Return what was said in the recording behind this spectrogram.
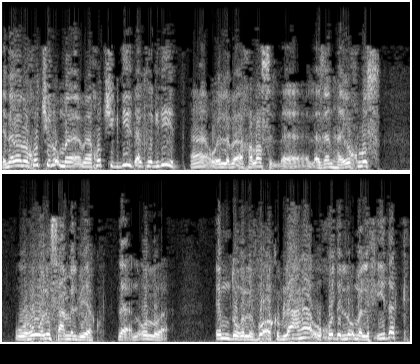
إنما ما ياخدش لقمة ما ياخدش جديد أكل جديد. ها وإلا بقى خلاص الأذان هيخلص وهو لسه عمال بياكل. لا نقول له بقى امضغ اللي في بقك وبلعها وخد اللقمة اللي في إيدك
